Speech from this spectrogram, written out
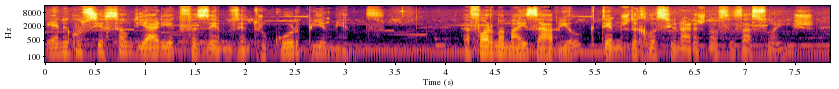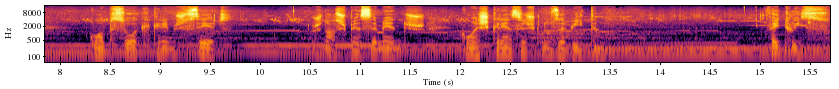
é a negociação diária que fazemos entre o corpo e a mente. A forma mais hábil que temos de relacionar as nossas ações com a pessoa que queremos ser, os nossos pensamentos com as crenças que nos habitam. Feito isso,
